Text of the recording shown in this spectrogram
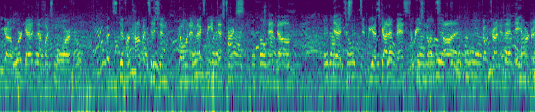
you gotta work at it that much more. But it's different competition going in next week in districts, and. Um, yeah, just we just got advanced to regionals. Uh, go trying to do that 800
